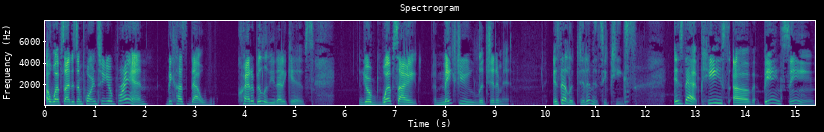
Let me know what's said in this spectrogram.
A website is important to your brand because that credibility that it gives. Your website makes you legitimate. Is that legitimacy piece? Is that piece of being seen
